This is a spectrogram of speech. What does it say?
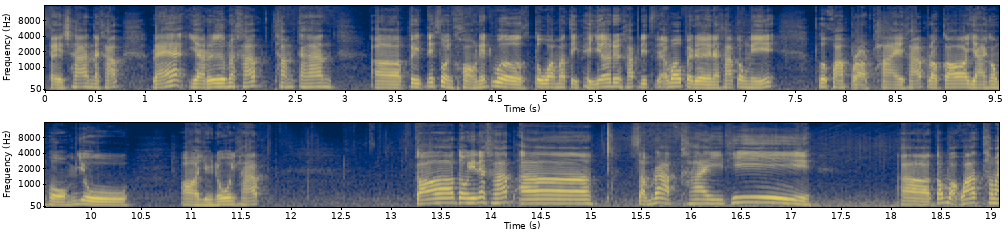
Station นะครับ และอย่าลืมนะครับทำการปิดในส่วนของ Network ตัวมัลติเพเยอร์ด้วยครับ Disable ไปเลยนะครับ ตรงนี้เพื่อความปลอดภัยครับ แล้วก็ยานของผมอยู่อ๋ออยู่นู่นครับ ก็ตรงนี้นะครับสำหรับใครที่ ต้องบอกว่าทำไม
